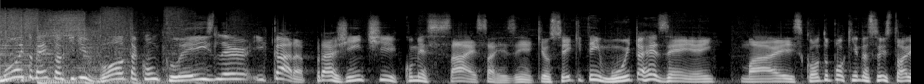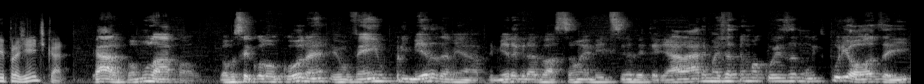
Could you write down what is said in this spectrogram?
Muito bem, tô aqui de volta com Kleisler. E, cara, pra gente começar essa resenha aqui, eu sei que tem muita resenha, hein? Mas conta um pouquinho da sua história aí pra gente, cara. Cara, vamos lá, Paulo. Como você colocou, né? Eu venho primeiro da minha primeira graduação em medicina veterinária, mas já tem uma coisa muito curiosa aí,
